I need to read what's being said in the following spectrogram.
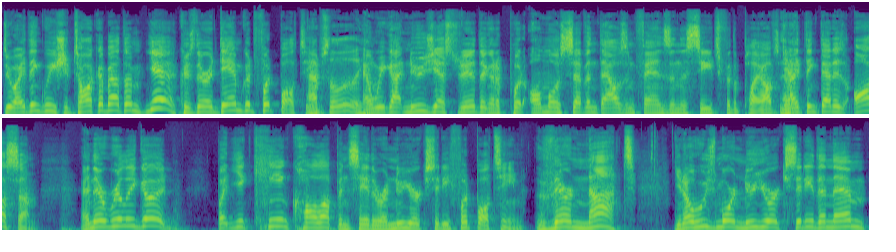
do I think we should talk about them? Yeah, because they're a damn good football team. Absolutely. And we got news yesterday they're going to put almost 7,000 fans in the seats for the playoffs. And I think that is awesome. And they're really good. But you can't call up and say they're a New York City football team. They're not. You know who's more New York City than them?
